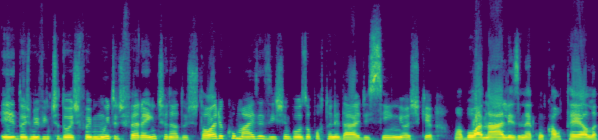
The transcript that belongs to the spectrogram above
e 2022 foi muito diferente, né, do histórico, mas existem boas oportunidades, sim. Eu acho que uma boa análise, né, com cautela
